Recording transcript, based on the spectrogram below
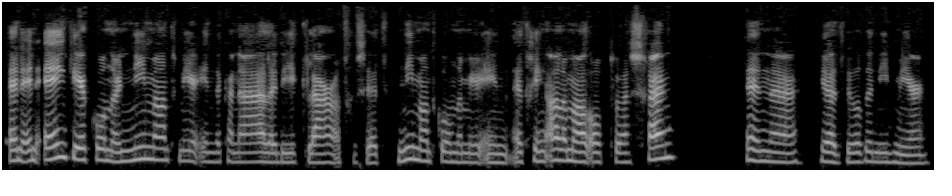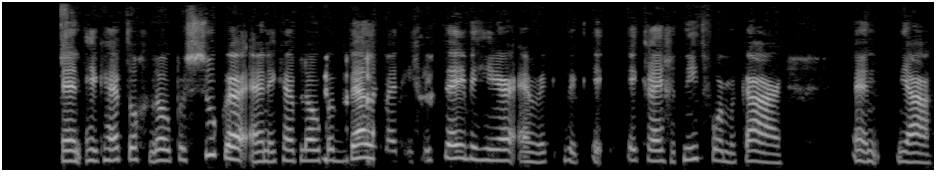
En in één keer kon er niemand meer in de kanalen die ik klaar had gezet. Niemand kon er meer in. Het ging allemaal op uh, schuin. En uh, ja, het wilde niet meer. En ik heb toch lopen zoeken en ik heb lopen bellen met ICT-beheer en ik, ik, kreeg het niet voor mekaar. En ja,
